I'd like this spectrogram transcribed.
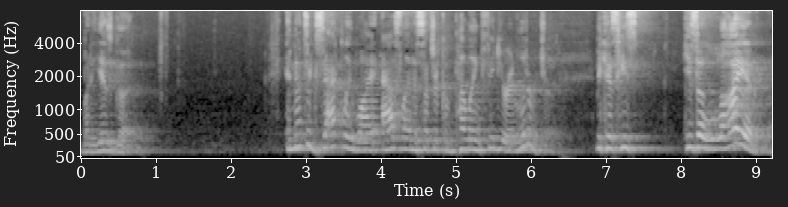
but he is good. And that's exactly why Aslan is such a compelling figure in literature, because he's, he's a lion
